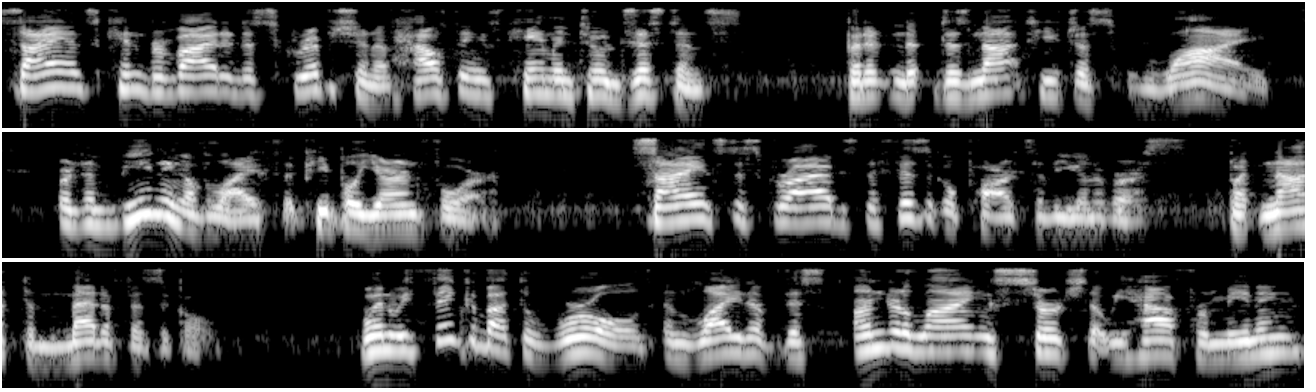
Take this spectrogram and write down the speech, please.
science can provide a description of how things came into existence, but it does not teach us why or the meaning of life that people yearn for. Science describes the physical parts of the universe, but not the metaphysical. When we think about the world in light of this underlying search that we have for meaning,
